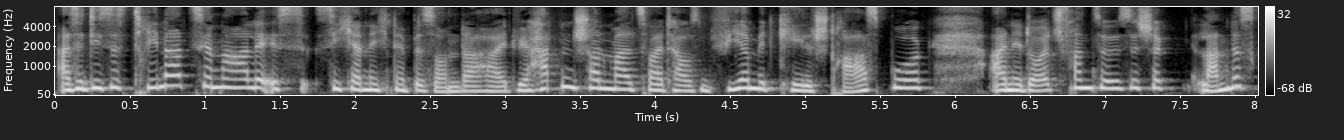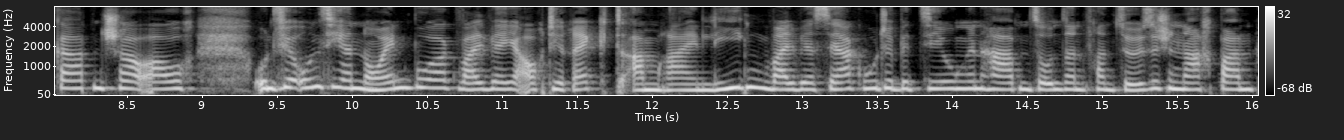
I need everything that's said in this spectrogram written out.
Also dieses Trinationale ist sicher nicht eine Besonderheit. Wir hatten schon mal 2004 mit Kehl Straßburg eine deutsch-französische Landesgartenschau auch. Und für uns hier in Neuenburg, weil wir ja auch direkt am Rhein liegen, weil wir sehr gute Beziehungen haben zu unseren französischen Nachbarn,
